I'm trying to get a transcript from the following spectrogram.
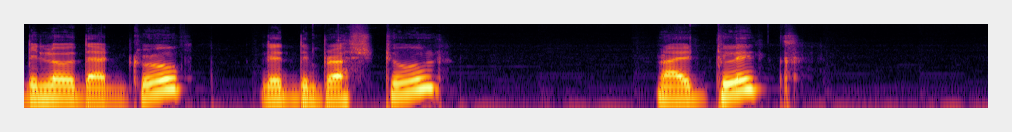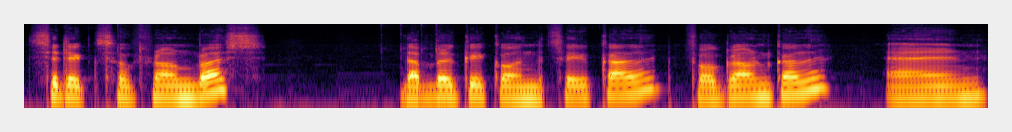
below that group get the brush tool. Right click select soft round brush double click on the fill color foreground color and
